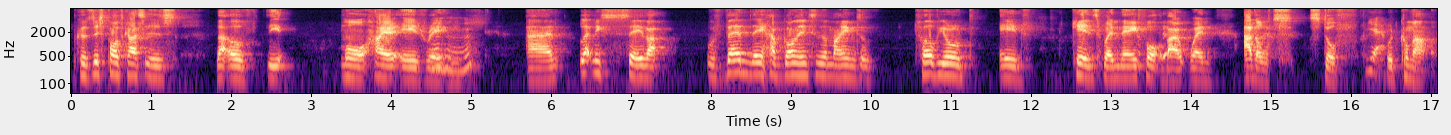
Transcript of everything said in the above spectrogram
because this podcast is that of the more higher age rating, Mhm. and let me say that with them, they have gone into the minds of twelve-year-old age kids when they thought about when adult stuff yeah. would come out.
